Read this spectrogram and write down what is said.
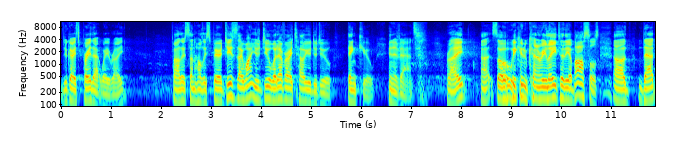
You guys pray that way, right? Father, Son, Holy Spirit, Jesus, I want you to do whatever I tell you to do. Thank you in advance, right? Uh, so we can kind of relate to the apostles. Uh, that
